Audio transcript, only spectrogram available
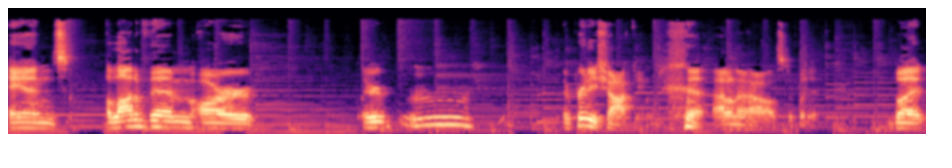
and a lot of them are they're mm, they're pretty shocking. I don't know how else to put it, but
